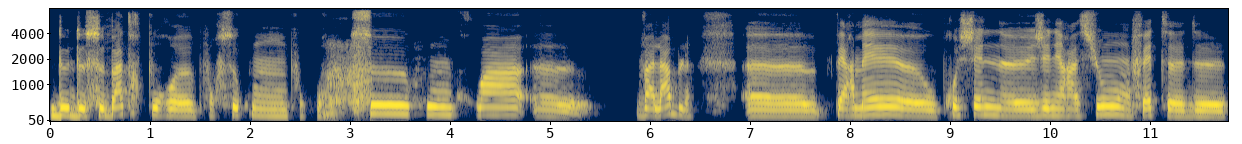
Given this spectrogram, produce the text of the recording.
de, de, se battre pour, qu'on pour, pour ce qu'on croit valable euh, permet euh, aux prochaines générations en fait de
